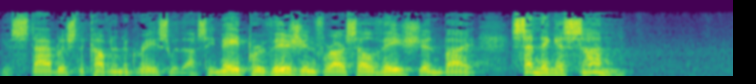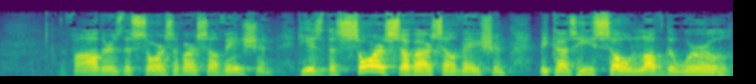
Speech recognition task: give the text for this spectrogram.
He established the covenant of grace with us. He made provision for our salvation by sending His Son. The Father is the source of our salvation. He is the source of our salvation because He so loved the world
